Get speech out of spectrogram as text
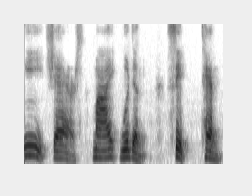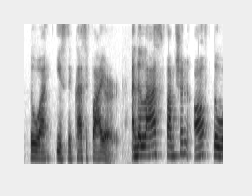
อี้ chairs ไม้ wooden สิบ 10 ตัว is the classifier and the last function of ตัว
